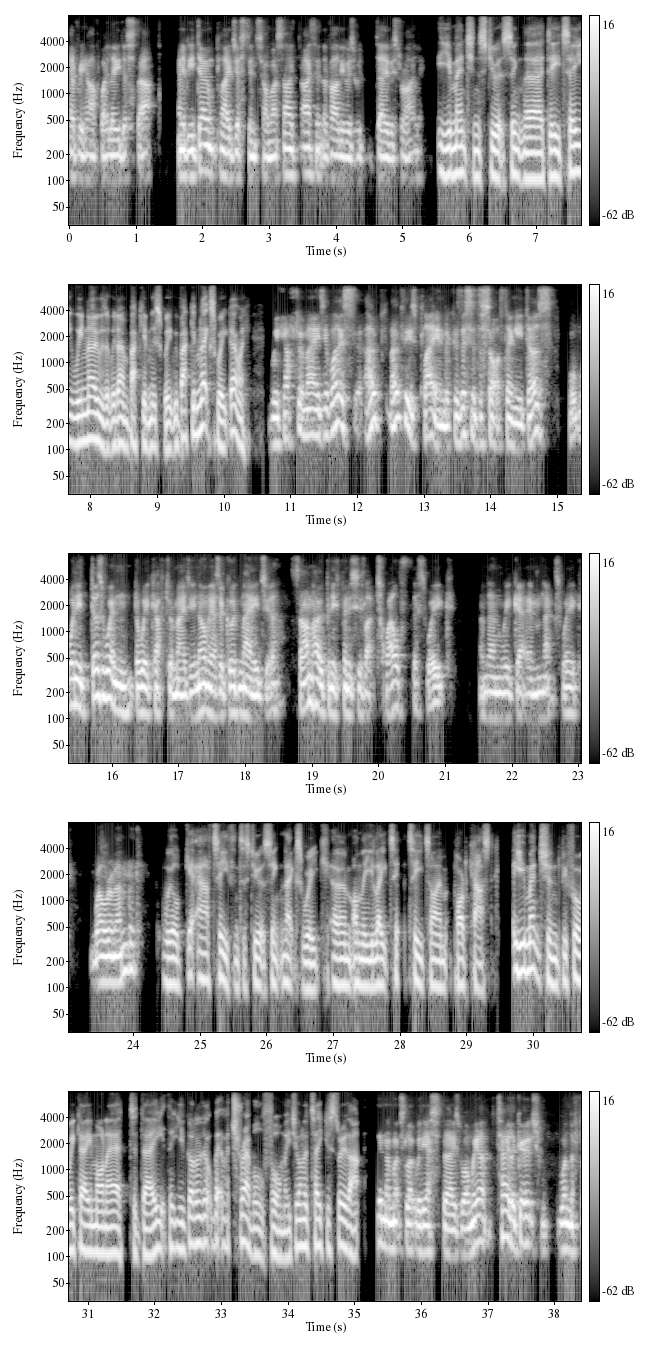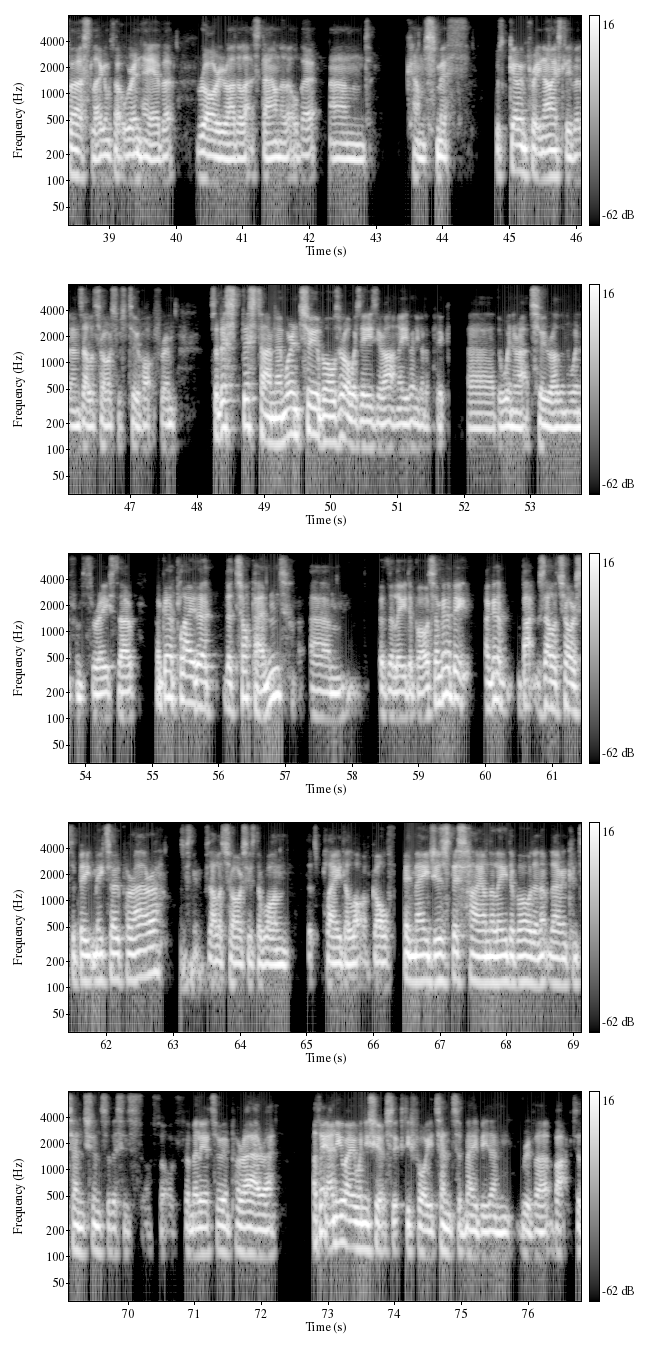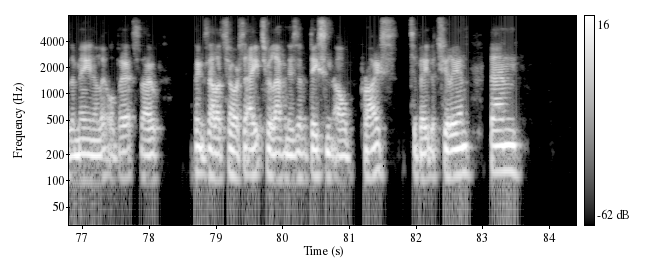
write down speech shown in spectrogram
every halfway leader stat, and if you don't play Justin Thomas, I, I think the value is with Davis Riley. You mentioned Stewart Cink there, DT. We know that we don't back him this week. We back him next week, don't we? Week after a major. Well, it's hope, hopefully he's playing because this is the sort of thing he does. When he does win the week after a major, he normally has a good major. So I'm hoping he finishes like 12th this week and then we get him next week. Well remembered. We'll get our teeth into Stewart Cink next week um, on the late tea time podcast. You mentioned before we came on air today that you've got a little bit of a treble for me. Do you want to take us through that? Didn't have much luck with yesterday's one. We had Talor Gooch won the first leg and we thought we're in here, but Rory rather let us down a little bit. And Cam Smith was going pretty nicely, but then Zalatoris was too hot for him. So this this time then we're in two balls. They're always easier, aren't they? You've only got to pick uh, the winner out of two rather than the winner from three. So I'm going to play the the top end. Um, of the leaderboard. So I'm going to be I'm going to back Zalatoris to beat Mito Pereira. I just think Zalatoris is the one that's played a lot of golf in majors this high on the leaderboard and up there in contention. So this is sort of familiar to him. Pereira. I think anyway, when you shoot at 64, you tend to maybe then revert back to the mean a little bit. So I think Zalatoris at 8 to 11 is a decent old price to beat the Chilean. Then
